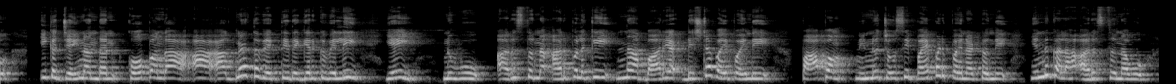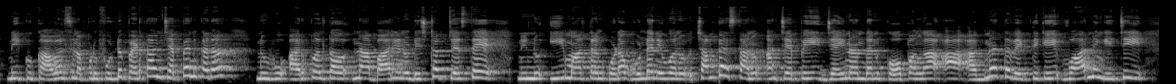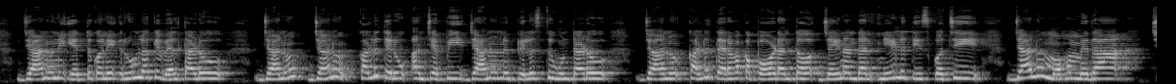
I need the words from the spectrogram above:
ఇక జయనందన్ కోపంగా ఆ అజ్ఞాత వ్యక్తి దగ్గరికి వెళ్ళి ఏయ్ నువ్వు అరుస్తున్న అరుపులకి నా భార్య డిస్టర్బ్ అయిపోయింది. పాపం నిన్ను చూసి భయపడిపోయినట్టుంది. ఎందుకలా అరుస్తున్నావు? నీకు కావలసినప్పుడు ఫుడ్ పెడతా అని చెప్పాను కదా. నువ్వు అరుపులతో నా భార్యను డిస్టర్బ్ చేస్తే నిన్ను ఈ మాత్రం కూడా ఉండనివ్వను. చంపేస్తాను అని చెప్పి జయనందన్ కోపంగా ఆ అజ్ఞాత వ్యక్తికి వార్నింగ్ ఇచ్చి జానుని ఎత్తుకొని రూమ్లోకి వెళ్తాడు. జాను జాను కళ్ళు తెరు అని చెప్పి జానుని పిలుస్తూ ఉంటాడు. జాను కళ్ళు తెరవకపోవడంతో జయనందన్ నీళ్ళు తీసుకొచ్చి జాను మొహం మీద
